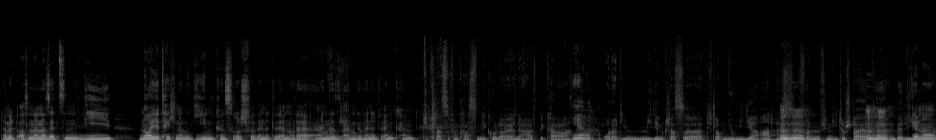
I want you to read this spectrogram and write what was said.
damit auseinandersetzen, wie neue Technologien künstlerisch verwendet werden oder ange angewendet werden können. Die Klasse von Carsten Nicolai an der HFBK Ja, oder die Medienklasse, ich glaube New Media Art heißt die von Finito Steil hier in Berlin. genau.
